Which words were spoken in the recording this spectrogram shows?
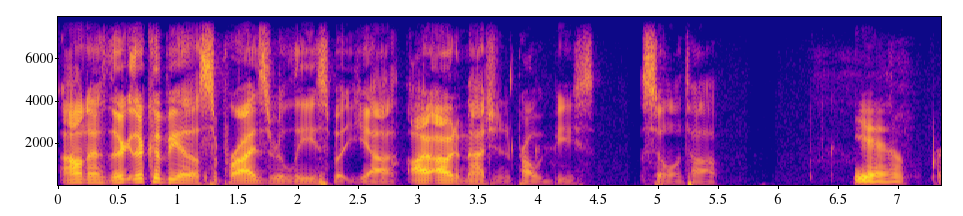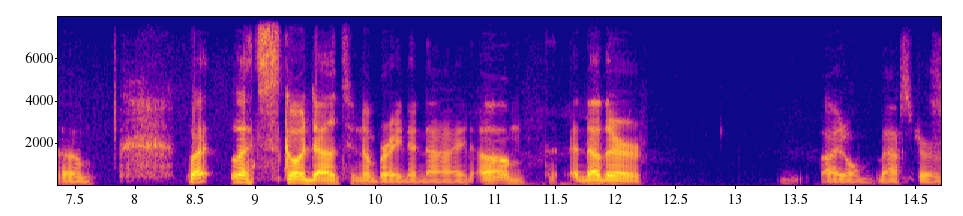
I don't know, there there could be a surprise release, but yeah, I, I would imagine it'd probably be still on top. yeah. Um, but let's go down to number eight and nine. Um, another Idol Master.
